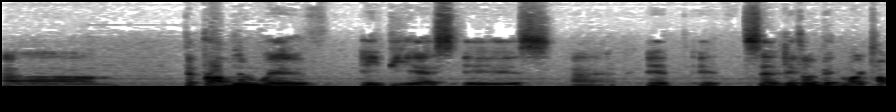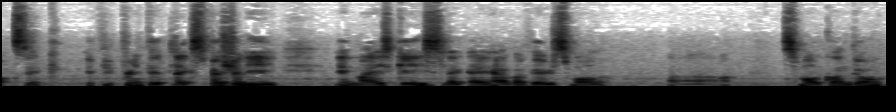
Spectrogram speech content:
Um, the problem with ABS is uh, it it's a little bit more toxic if you print it. Like especially in my case, like I have a very small uh, small condo,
